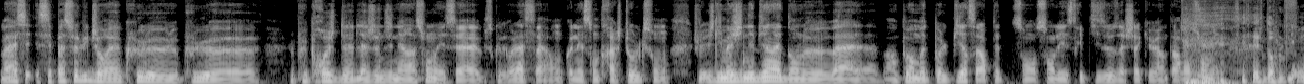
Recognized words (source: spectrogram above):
Ouais, c'est pas celui que j'aurais cru le, plus le plus proche de, la jeune génération et ça parce que voilà ça on connaît son trash talk son je, l'imaginais bien être dans le bah, un peu en mode Paul Pierce alors peut-être sans, sans, les stripteaseuses à chaque euh, intervention mais dans le fond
